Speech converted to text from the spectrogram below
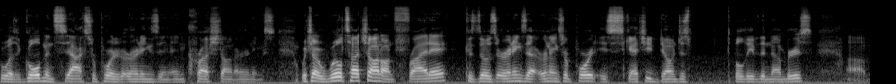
who was Goldman Sachs reported earnings and, and, crushed on earnings, which I will touch on on Friday because those earnings, that earnings report is sketchy. Don't just believe the numbers. Um,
